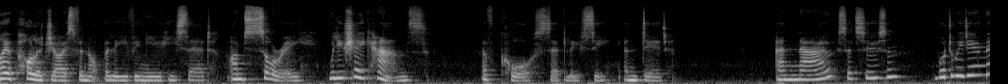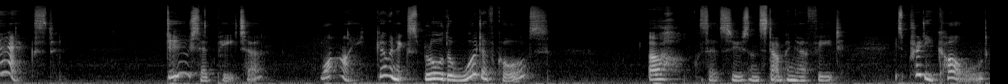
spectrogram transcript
I apologise for not believing you, he said. I'm sorry. Will you shake hands? Of course, said Lucy, and did. And now, said Susan, what do we do next? Do, said Peter. Why, go and explore the wood, of course. Oh, said Susan, stamping her feet. It's pretty cold.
